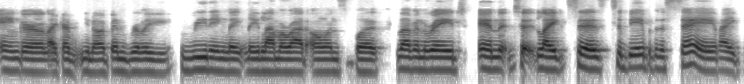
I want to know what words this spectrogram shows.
anger like i'm you know i've been really reading lately Lama Rod Owens book love and rage and to like to to be able to say like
